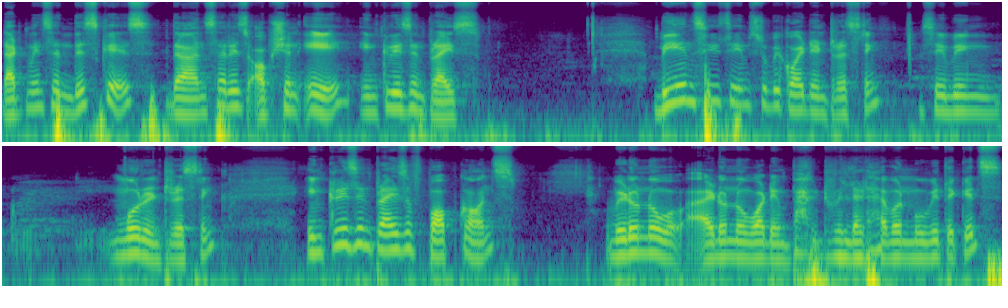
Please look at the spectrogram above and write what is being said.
That means in this case, the answer is option A, increase in price. B and C seems to be quite interesting. C being more interesting. Increase in price of popcorns. We don't know. I don't know what impact will that have on movie tickets.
